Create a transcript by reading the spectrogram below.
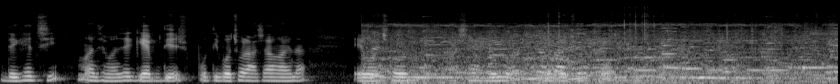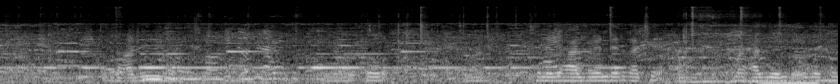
দেখেছি, মাঝে মাঝে গ্যাপ দিয়ে প্রতি বছর আসা হয় না। এবছর আসা হলো, এবছর পর। লাগছে তো আমার ছেলের হাজব্যান্ডের কাছে আমার হাজব্যান্ডের বছর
